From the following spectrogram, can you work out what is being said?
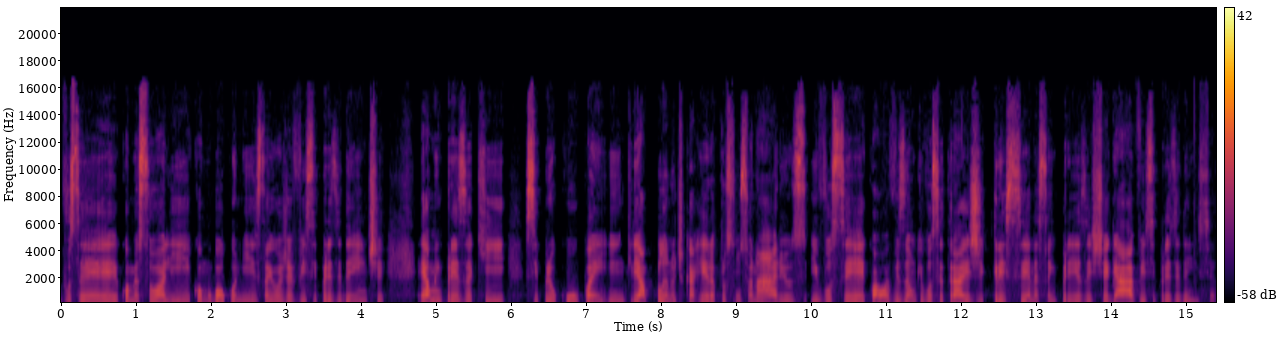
você começou ali como balconista e hoje é vice-presidente. É uma empresa que se preocupa em, em criar plano de carreira para os funcionários e você, qual a visão que você traz de crescer nessa empresa e chegar à vice-presidência?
